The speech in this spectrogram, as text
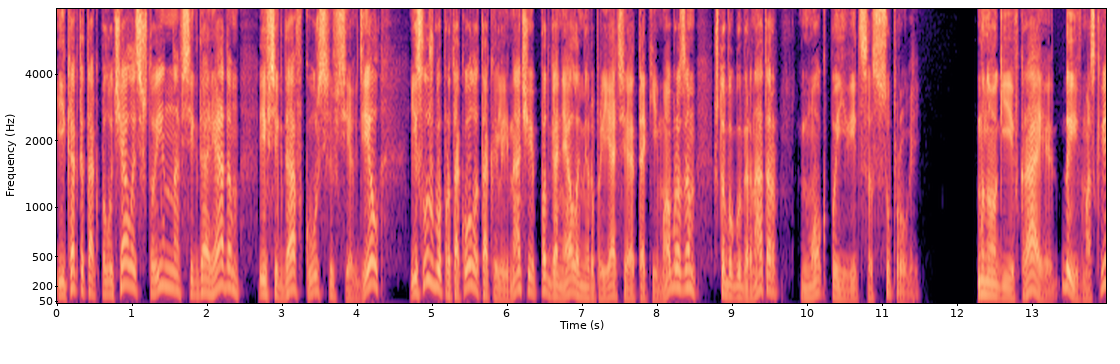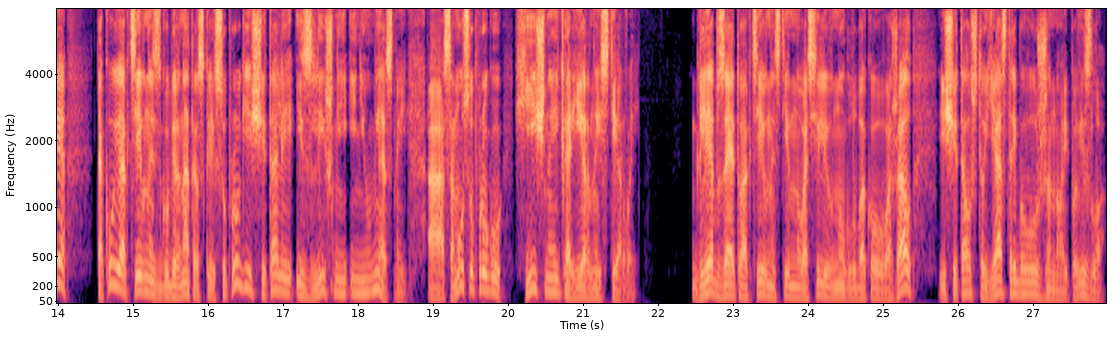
И как-то так получалось, что Инна всегда рядом и всегда в курсе всех дел, и служба протокола так или иначе подгоняла мероприятие таким образом, чтобы губернатор мог появиться с супругой. Многие в крае, да и в Москве, такую активность губернаторской супруги считали излишней и неуместной, а саму супругу — хищной карьерной стервой. Глеб за эту активность Инну Васильевну глубоко уважал и считал, что Ястребову с женой повезло.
